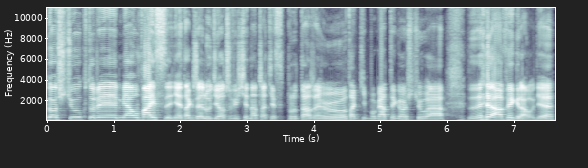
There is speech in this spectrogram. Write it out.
gościu, który miał wajsy, nie? Także ludzie oczywiście na czacie spruta, że "U, taki bogaty gościu, a, a wygrał, nie?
